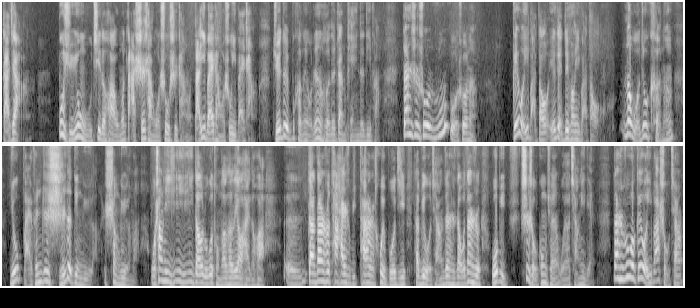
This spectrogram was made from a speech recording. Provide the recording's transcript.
打架，不许用武器的话，我们打十场我输十场，打一百场我输一百场，绝对不可能有任何的占便宜的地方。但是说，如果说呢，给我一把刀，也给对方一把刀。那我就可能有百分之十的定律了，胜率了嘛。我上去一一刀，如果捅到他的要害的话，呃，当当然说他还是比他是会搏击，他比我强，但是我但是我比赤手空拳我要强一点。但是如果给我一把手枪，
